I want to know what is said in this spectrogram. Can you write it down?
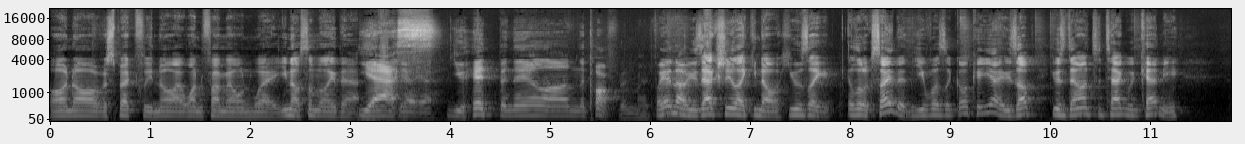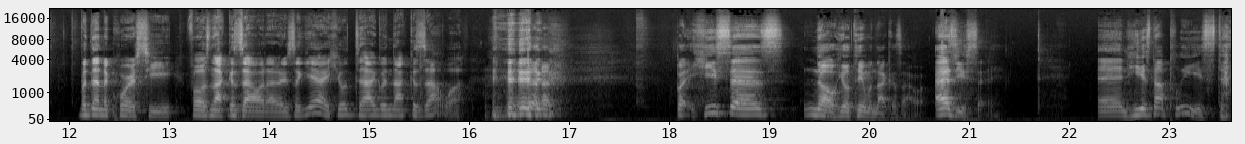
oh no, respectfully, no, I want to find my own way, you know, something like that. Yes, Yeah, yeah. you hit the nail on the coffin, my friend. But yeah, no, he's actually like, you know, he was like a little excited. He was like, okay, yeah, he's up. He was down to tag with Kenny. But then, of course, he throws Nakazawa out. He's like, yeah, he'll tag with Nakazawa. But he says no, he'll team with Nakazawa, as you say. And he is not pleased with,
